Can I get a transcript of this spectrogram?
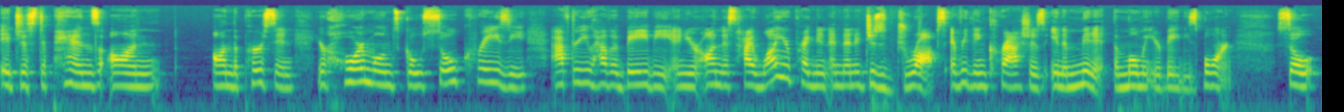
It just depends on on the person. Your hormones go so crazy after you have a baby and you're on this high while you're pregnant and then it just drops. Everything crashes in a minute the moment your baby's born. So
